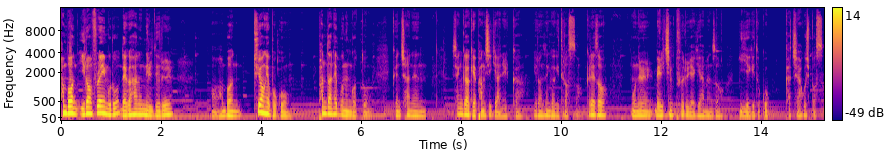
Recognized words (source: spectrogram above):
한번 이런 프레임으로 내가 하는 일들을 어, 한번 투영해보고 판단해보는 것도 괜찮은 생각의 방식이 아닐까 이런 생각이 들었어. 그래서 오늘 메일침프를 얘기하면서 이 얘기도 꼭 같이 하고 싶었어.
